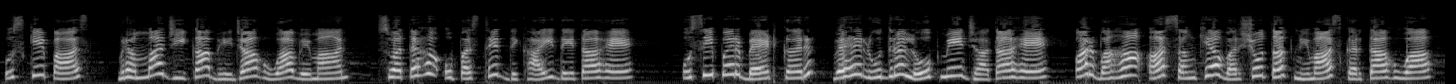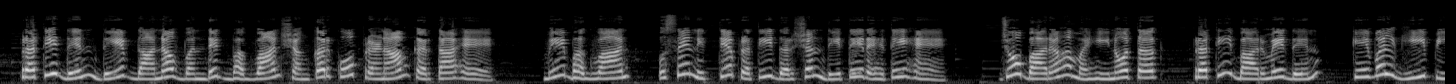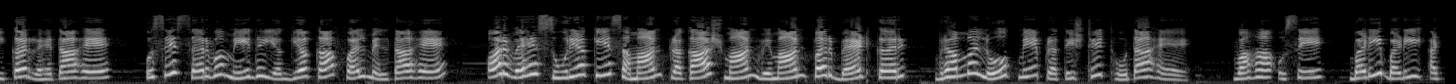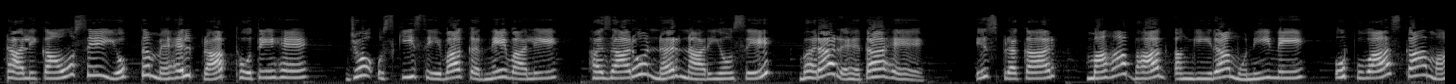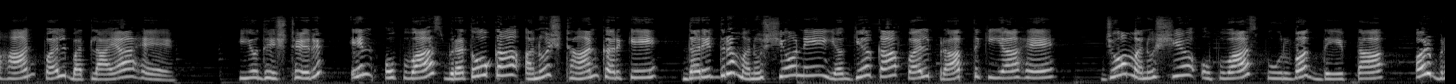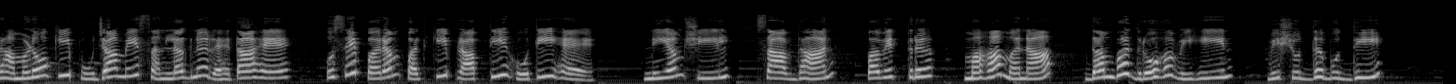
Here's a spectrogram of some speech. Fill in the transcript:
उसके पास ब्रह्मा जी का भेजा हुआ विमान स्वतः उपस्थित दिखाई देता है। उसी पर बैठकर वह रुद्र लोक में जाता है। और वहाँ असंख्य वर्षों तक निवास करता हुआ, प्रतिदिन देव दानव वंदित भगवान शंकर को प्रणाम करता है। वे भगवान उसे नित्य प्रति दर्शन देते रहते हैं, जो बारह महीनों तक प्रति बारहवें दिन केवल घी पीकर रहता है, उसे सर्वमेध यज्ञ का फल मिलता है, और वह सूर्य के समान प्रकाशमान विमान पर बैठकर ब्रह्मलोक में प्रतिष्ठित होता है। वहाँ उसे बड़ी-बड़ी अट्टालिकाओं से युक्त महल प्राप्त होते हैं, जो उसकी सेवा करने वाले हज़ारों नर नारियों से भरा रहता है। इस प्रकार महाभाग अंगीरा मुनि ने उपवास का महान फल बतलाया है। युधिष्ठिर इन उपवास व्रतों का अनुष्ठान करके दरिद्र मनुष्यों ने यज्ञ का फल प्राप्त किया है, जो मनुष्य उपवास पूर्वक देवता और ब्राह्मणों की पूजा में संलग्न रहता है, उसे परम पद की प्राप्ति होती है। नियमशील, सावधान, पवित्र, महामना दंभ द्रोह विहीन, विशुद्ध बुद्धि,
